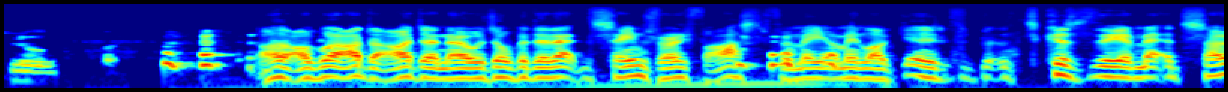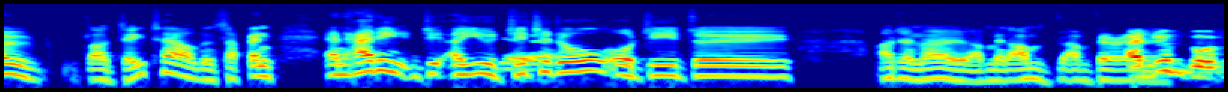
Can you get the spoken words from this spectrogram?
slow. I, I, I, don't, I don't know at all, but that seems very fast for me. I mean, like it's because the amount it's so like detailed and stuff. And and how do you do? Are you Yeah. digital or do you do? I don't know. I mean, I'm I'm very. I do both,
